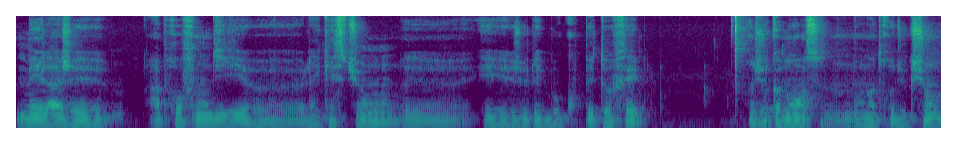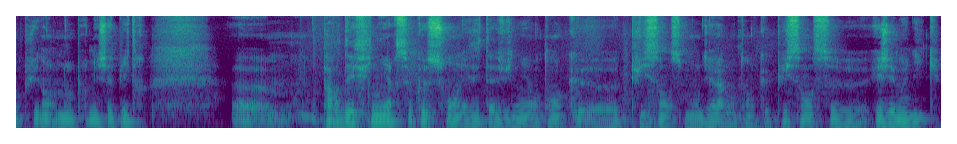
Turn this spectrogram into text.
mais là j'ai approfondi la question et je l'ai beaucoup étoffé. Je commence en introduction, puis dans, le premier chapitre, euh, par définir ce que sont les États-Unis en tant que euh, puissance mondiale, en tant que puissance euh, hégémonique.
